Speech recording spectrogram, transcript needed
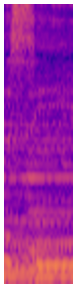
the sea.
